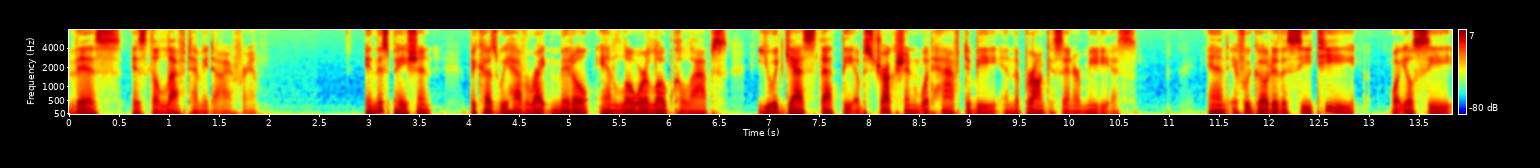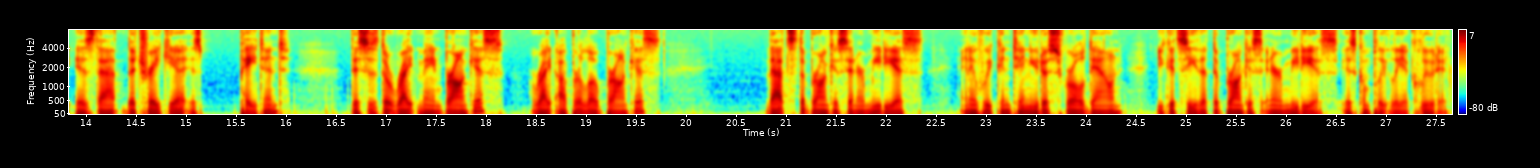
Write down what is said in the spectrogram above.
This is the left hemidiaphragm. In this patient, because we have right middle and lower lobe collapse, you would guess that the obstruction would have to be in the bronchus intermedius. And if we go to the CT, what you'll see is that the trachea is patent. This is the right main bronchus, right upper lobe bronchus. That's the bronchus intermedius. And if we continue to scroll down, you could see that the bronchus intermedius is completely occluded.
